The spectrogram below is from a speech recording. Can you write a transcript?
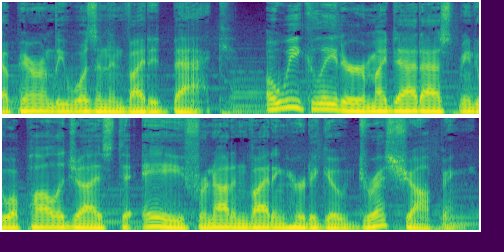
apparently wasn't invited back. A week later, my dad asked me to apologize to A for not inviting her to go dress shopping.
